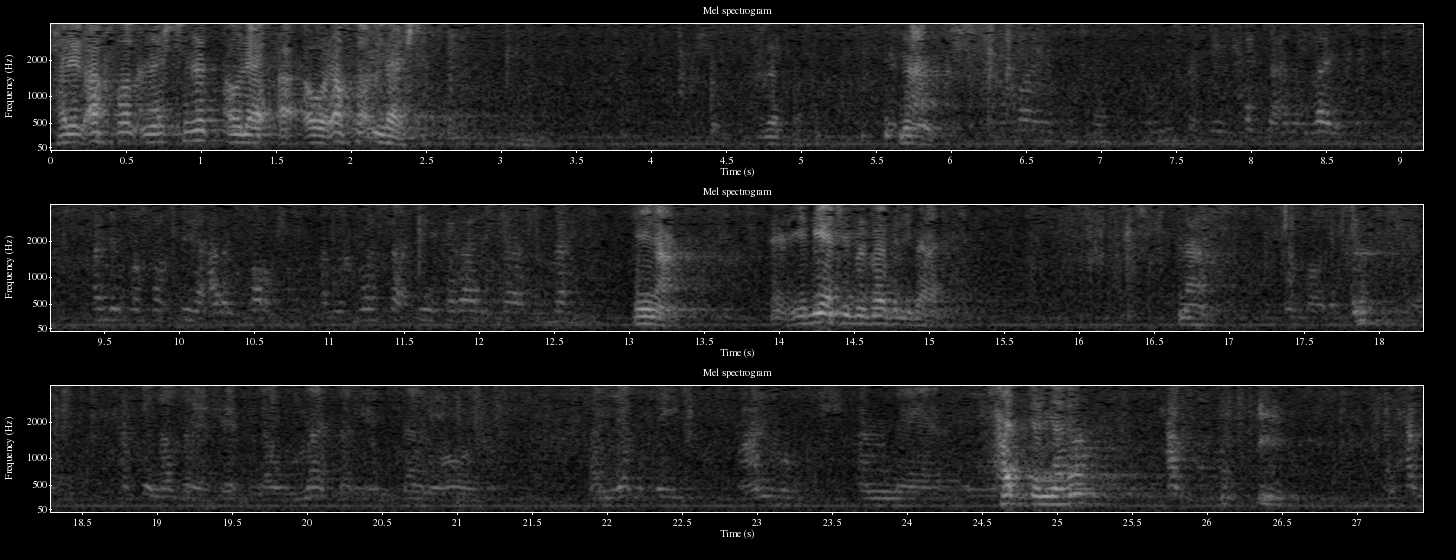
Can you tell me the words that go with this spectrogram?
هل الأفضل أن يشترط أو لا أو الأفضل أن لا يشترط؟ نعم. بالنسبة للحج عن الغير هل يقتصر فيه على الفرض أم يتوسع فيه كذلك في النهي؟ إي نعم. يبي ياتي بالباب اللي بعده. نعم. حتى النظر يا شيخ لو مات الإنسان وهو هل يقضي عنه ام حد النذر؟ حق الحق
